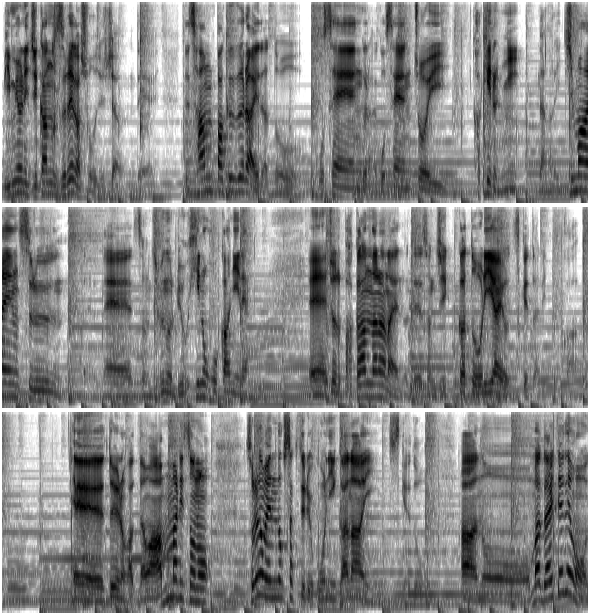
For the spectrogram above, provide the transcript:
微妙に時間のズレが生じちゃうんでで3泊ぐらいだと5000円ぐらい5000円ちょいかける2だから1万円するんだよね。その自分の旅費の他にね、えーちょっとバカにならないのでその実家と折り合いをつけたりとか、えーというのがあって、まあ、あんまりそのそれが面倒くさくて旅行に行かないんですけどあのーまあ大体でも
